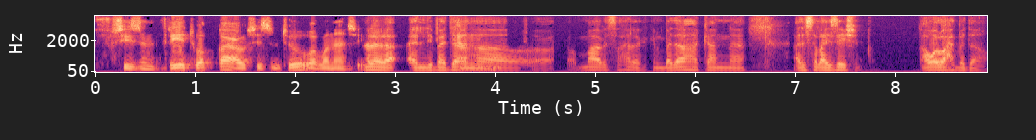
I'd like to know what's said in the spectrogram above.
في سيزون 3 أتوقع أو سيزون 2 والله ناسي لا لا لا اللي بدأها ما بصح لك لكن بدأها كان اليسلايزيشن أول واحد بدأها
